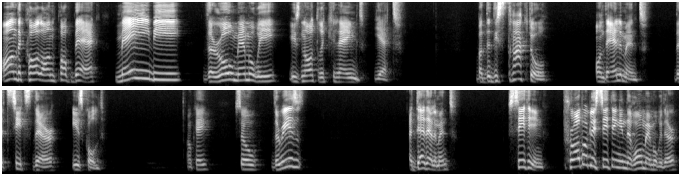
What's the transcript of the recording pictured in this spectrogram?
on the call on pop back, maybe the raw memory is not reclaimed yet. But the destructor on the element that sits there is called. Okay? So there is a dead element sitting, probably sitting in the raw memory there.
